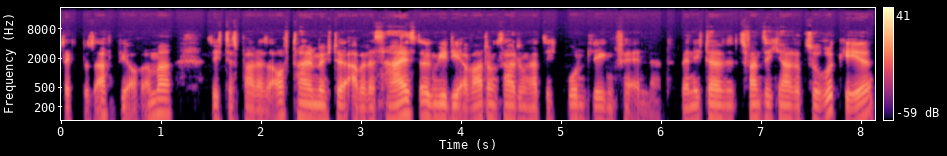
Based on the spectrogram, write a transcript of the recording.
6 plus 8, wie auch immer, sich das Paar das aufteilen möchte. Aber das heißt irgendwie, die Erwartungshaltung hat sich grundlegend verändert. Wenn ich da 20 Jahre zurückgehe,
